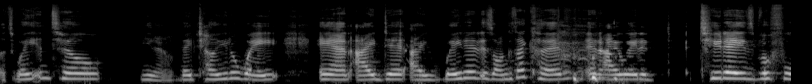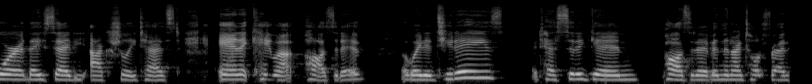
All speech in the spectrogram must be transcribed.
let's wait until you know they tell you to wait, and I did. I waited as long as I could, and I waited two days before they said actually test and it came up positive. I waited two days. I tested again, positive, and then I told Fred,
